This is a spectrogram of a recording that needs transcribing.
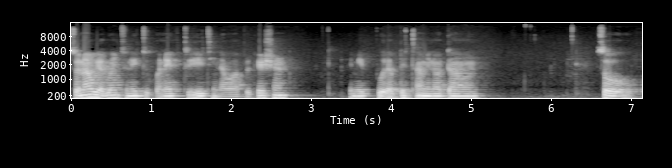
So now we are going to need to connect to it in our application. Let me put up the terminal down. So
